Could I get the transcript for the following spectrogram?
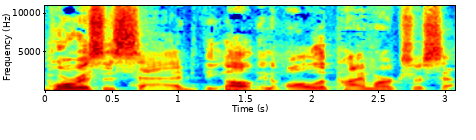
Horus is sad. The all and all the Primarchs are sad.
